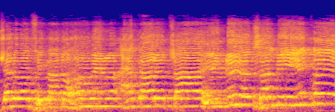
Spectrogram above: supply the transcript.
جلوہ فکان ہوئے اگر چاہن زمین پہ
